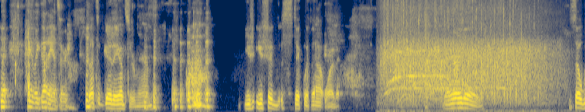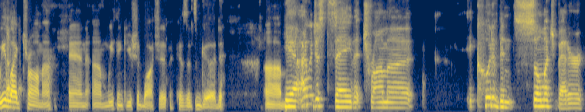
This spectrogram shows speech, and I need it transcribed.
care. hey, like that answer. That's a good answer, man. You you should stick with that one. There it is. So we like trauma, and um, we think you should watch it because it's good. Um, Yeah, I would just say that trauma it could have been so much better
